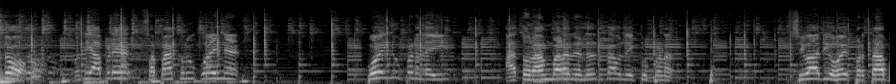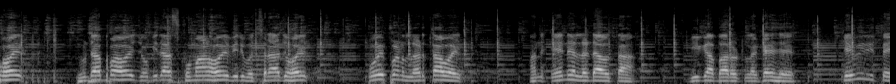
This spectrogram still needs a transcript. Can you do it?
આપો પછી આપણે સપાખરું કોઈને, કોઈનું પણ લઈ, આ તો રામબાળાને લડતા લખ્યું, પણ શિવાજી હોય, પ્રતાપ હોય, ઢુંઢાપા હોય, જોગીદાસ ખુમાણ હોય, વીર વછરાજ હોય, કોઈ પણ લડતા હોય, અને એને લડાવતા ગીગા બારોટ લખે છે, કેવી રીતે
